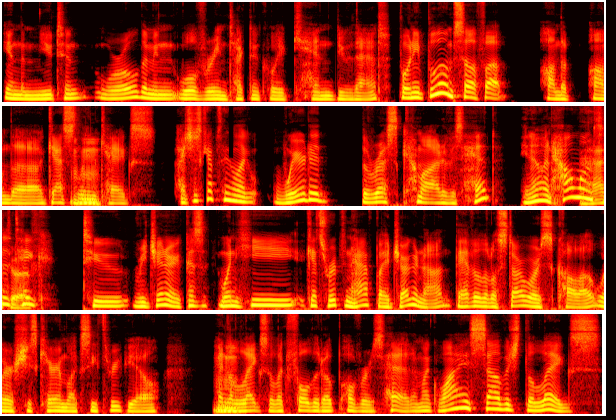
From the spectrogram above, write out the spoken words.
in the mutant world. I mean, Wolverine technically can do that. But when he blew himself up on the on the gasoline Mhm. kegs, I just kept thinking like, where did the rest come out of his head? You know, and how long does it to have. take to regenerate? Because when he gets ripped in half by a Juggernaut, they have a little Star Wars call out where she's carrying him like C3PO and the Mhm. legs are like folded up over his head. I'm like, why salvage the legs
